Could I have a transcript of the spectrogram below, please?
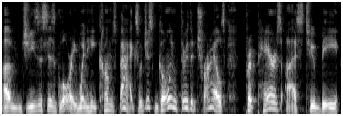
of Jesus' glory when he comes back. So just going through the trials trials prepares us to be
